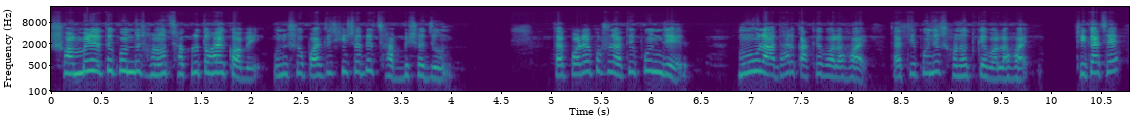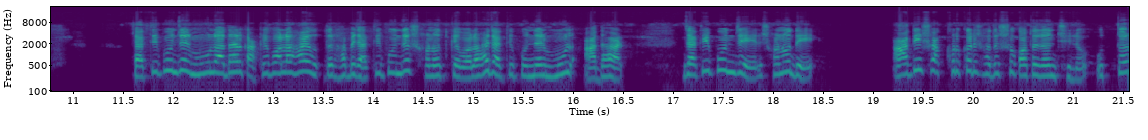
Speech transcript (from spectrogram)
সম্মিলিত জাতিপুঞ্জ সনদ স্বাক্ষরিত হয় কবে? উনিশশো পঁয়ত্রিশ খ্রিস্টাব্দের ছাব্বিশে জুন। তারপরে প্রশ্ন, জাতিপুঞ্জের মূল আধার কাকে বলা হয়? জাতিপুঞ্জের সনদকে বলা হয়। ঠিক আছে? জাতিপুঞ্জের মূল আধার কাকে বলা হয়? উত্তর হবে জাতিপুঞ্জের সনদকে বলা হয় জাতিপুঞ্জের মূল আধার। জাতিপুঞ্জের সনদে আদি স্বাক্ষরকারী সদস্য কতজন ছিল? উত্তর,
